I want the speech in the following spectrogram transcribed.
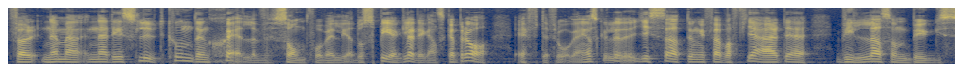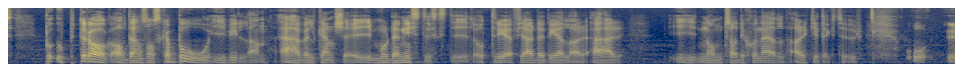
För när, man, när det är slutkunden själv som får välja, då speglar det ganska bra efterfrågan. Jag skulle gissa att ungefär var fjärde villa som byggs på uppdrag av den som ska bo i villan är väl kanske i modernistisk stil och tre fjärdedelar är i någon traditionell arkitektur. Och, eh,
